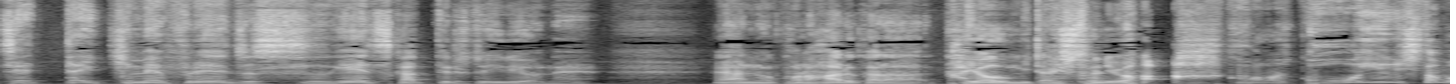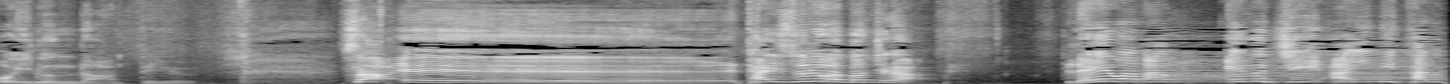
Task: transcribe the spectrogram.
絶対決めフレーズすげえ使ってる人いるよね。あの、この春から通うみたいな人には、ああ、この、こういう人もいるんだっていう。さあ、えー、対するはこちら。令和版、江口あいみかる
